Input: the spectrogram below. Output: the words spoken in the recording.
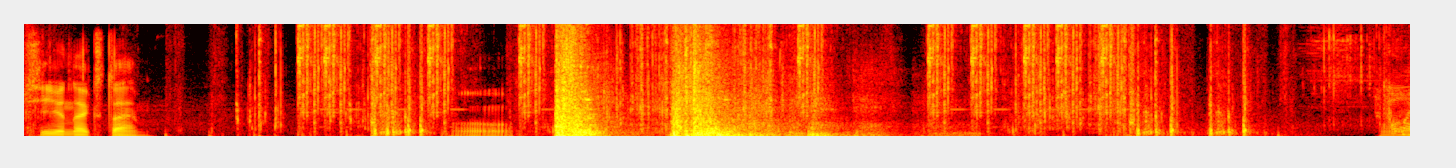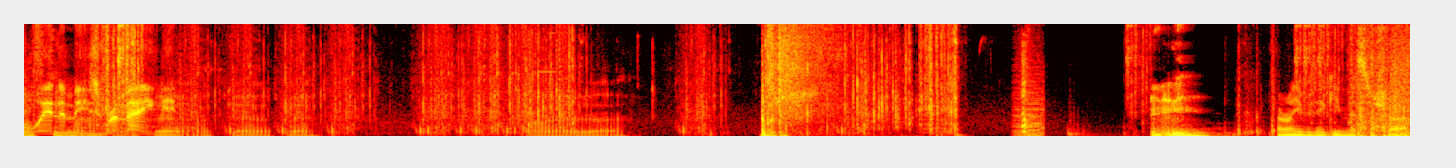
See you next time. Oh. Four enemies remaining. Okay, okay. Uh. I don't even think he missed a shot.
